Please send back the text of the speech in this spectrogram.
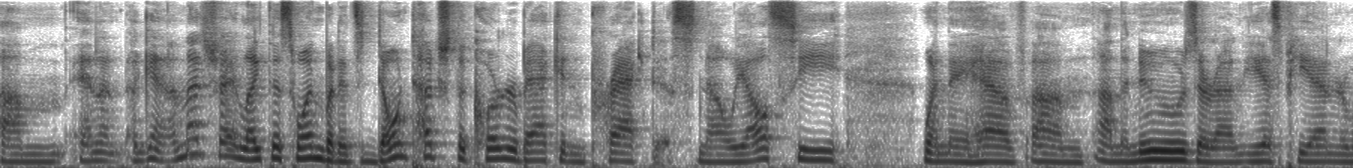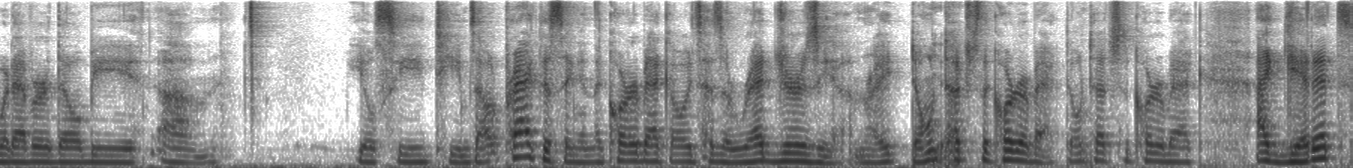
um, and again, I'm not sure I like this one, but it's don't touch the quarterback in practice. Now, we all see when they have um, on the news or on ESPN or whatever, there'll be, um, you'll see teams out practicing, and the quarterback always has a red jersey on, right? Don't touch the quarterback. Don't touch the quarterback. I get it.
